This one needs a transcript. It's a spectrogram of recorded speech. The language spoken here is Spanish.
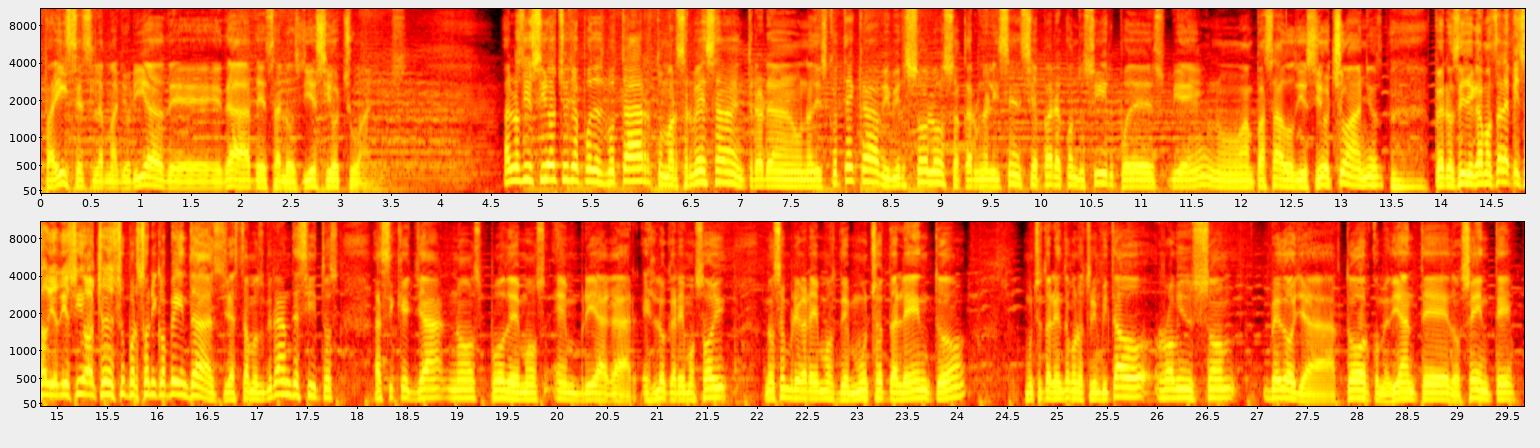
Países la mayoría de edad es a los 18 años. A los 18 ya puedes votar, tomar cerveza, entrar a una discoteca, vivir solo, sacar una licencia para conducir. Puedes, bien, no han pasado 18 años, pero sí llegamos al episodio 18 de Supersónico Pintas. Ya estamos grandecitos, así que ya nos podemos embriagar. Es lo que haremos hoy. Nos embriagaremos de mucho talento mucho talento con nuestro invitado Robinson Bedoya, actor, comediante, docente.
